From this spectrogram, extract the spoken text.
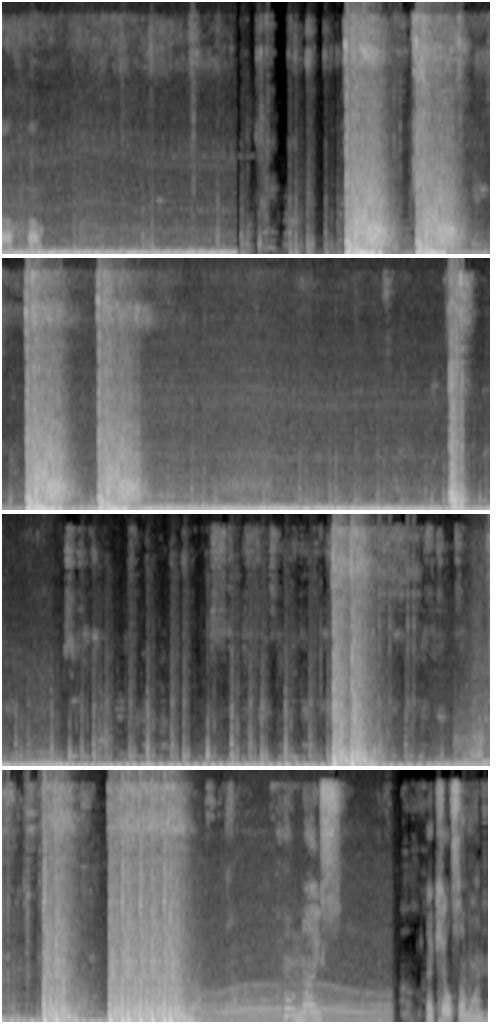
Oh, oh. Oh, I killed someone.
